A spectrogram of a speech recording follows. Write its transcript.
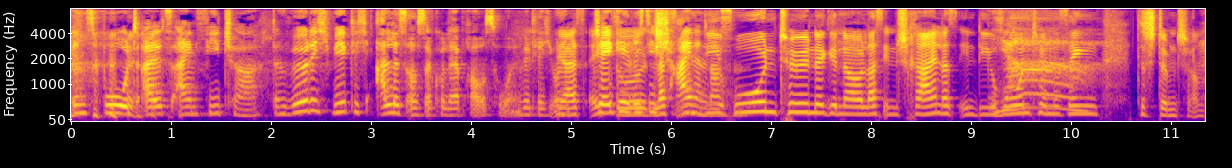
ins Boot als ein Feature. Dann würde ich wirklich alles aus der Collab rausholen, wirklich. Und Ja, JK so, richtig lass scheinen ihn die lassen. hohen Töne, genau, lass ihn schreien, lass ihn die Ja. hohen Töne singen. Das stimmt schon.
